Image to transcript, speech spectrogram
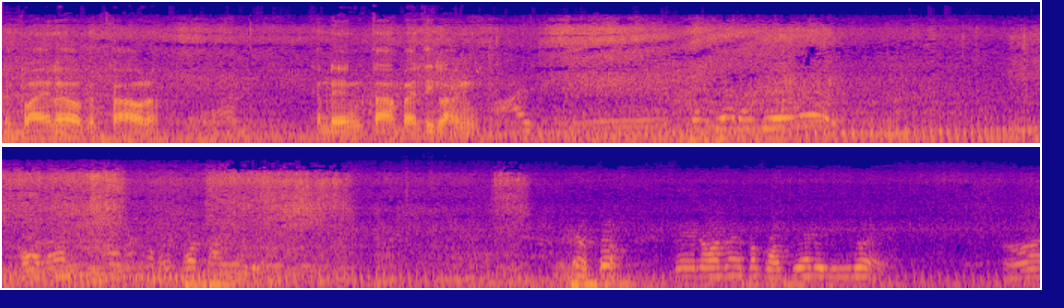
จะไกลแล้วกันขาวนะคันแดงตามไปที่หลังแน่นอนเลยประกอบเกียร์ได้ดีด้วยเออ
